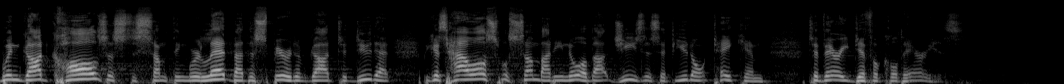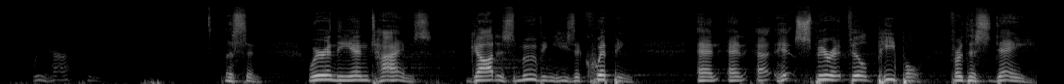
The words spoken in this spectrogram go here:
when God calls us to something, we're led by the Spirit of God to do that. Because how else will somebody know about Jesus if you don't take him to very difficult areas? We have to. Listen, we're in the end times. God is moving, He's equipping, and, and uh, spirit filled people for this day.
